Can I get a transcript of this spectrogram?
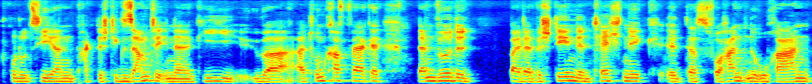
produzieren praktisch die gesamte Energie über Atomkraftwerke, dann würde bei der bestehenden Technik äh, das vorhandene Uran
